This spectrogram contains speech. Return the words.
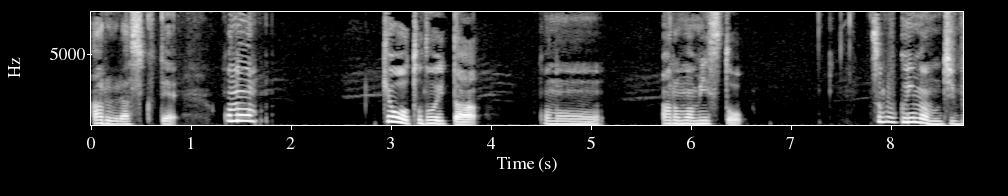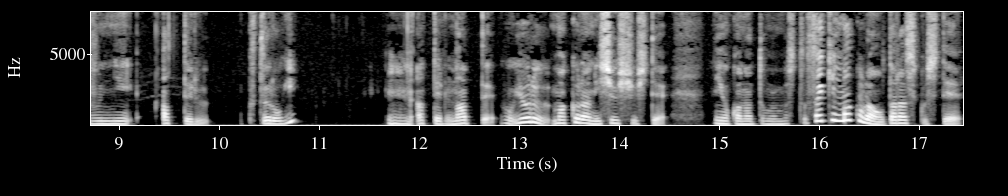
あるらしくて、この、今日届いた、この、アロマミスト、すごく今の自分に合ってるくつろぎうん、合ってるなって。夜枕にシュッシュして寝ようかなと思いました。最近枕を新しくして、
